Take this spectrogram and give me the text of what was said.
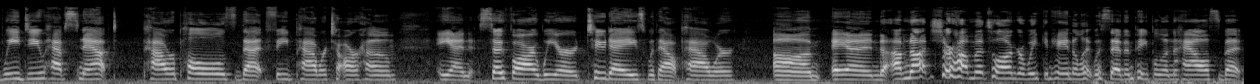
we do have snapped power poles that feed power to our home. And so far, we are two days without power. Um, and I'm not sure how much longer we can handle it with seven people in the house, but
